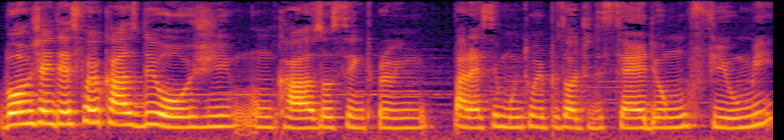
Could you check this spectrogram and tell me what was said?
Bom, gente, esse foi o caso de hoje. Um caso, assim, que pra mim parece muito um episódio de série ou um filme.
